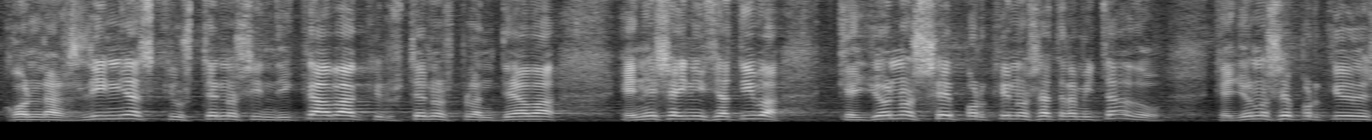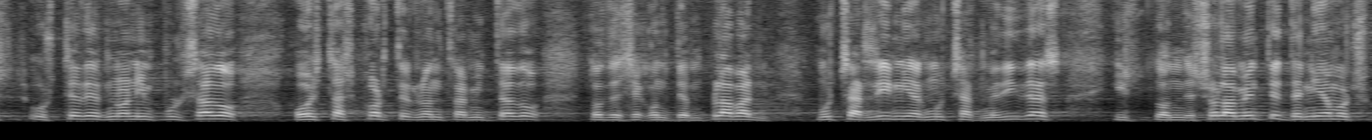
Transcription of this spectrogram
con las líneas que usted nos indicaba, que usted nos planteaba en esa iniciativa, que yo no sé por qué no se ha tramitado, que yo no sé por qué ustedes no han impulsado o estas Cortes no han tramitado, donde se contemplaban muchas líneas, muchas medidas y donde solamente teníamos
